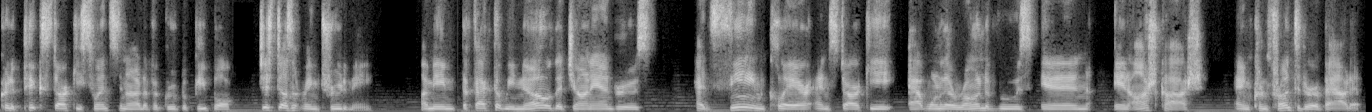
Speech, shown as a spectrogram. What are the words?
could have picked Starkey Swenson out of a group of people just doesn't ring true to me. I mean, the fact that we know that John Andrews had seen Claire and Starkey at one of their rendezvous in, in Oshkosh and confronted her about it.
